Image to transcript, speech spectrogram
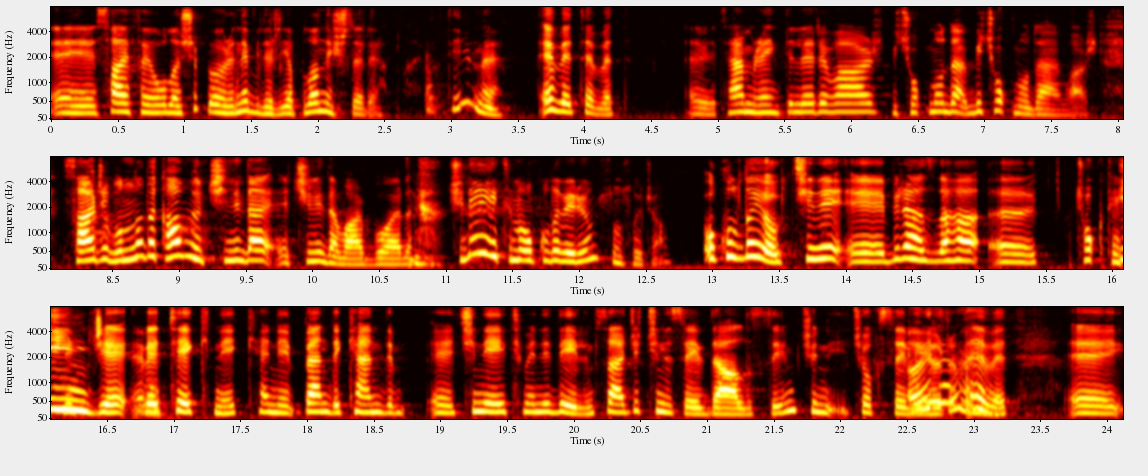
e, sayfaya ulaşıp öğrenebilir yapılan işleri. Değil mi? Evet evet. Evet hem renklileri var birçok model birçok model var. Sadece bununla da kalmıyor Çin'i de Çin'i de var bu arada. Çin'e eğitimi okulda veriyor musunuz hocam? Okulda yok. Çin'i e, biraz daha e, Çok teknik. ince ve Evet. teknik. Hani ben de kendim e, Çin eğitmeni değilim. Sadece Çin sevdalısıyım. Çin'i çok seviyorum. Evet. E,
